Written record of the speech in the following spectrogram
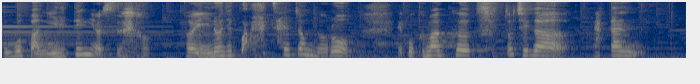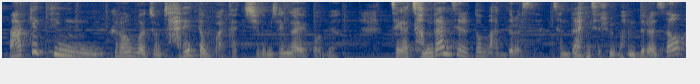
공부방 1등이었어요. 저희 인원이 꽉 찰 정도로 했고 그만큼 또 제가 약간 마케팅 그런 거좀 잘했던 것 같아요. 지금 생각해 보면. 제가 전단지를 또 만들었어요. 전단지를 만들어서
